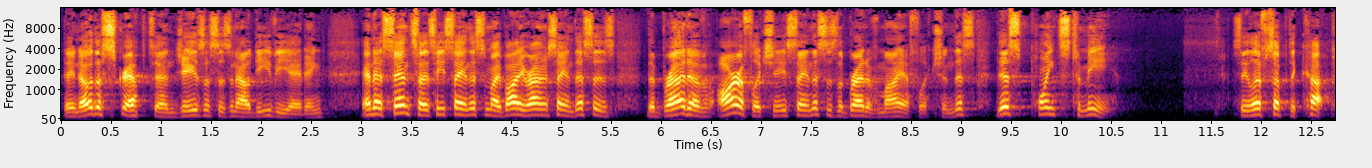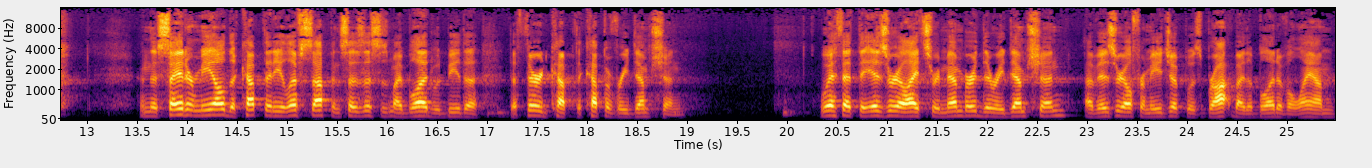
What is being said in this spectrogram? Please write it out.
They know the script, and Jesus is now deviating. In a sense, as he's saying, This is my body, rather than saying, This is the bread of our affliction, he's saying, This is the bread of my affliction. This, this points to me. So he lifts up the cup. And the Seder meal, the cup that he lifts up and says, This is my blood, would be the, the third cup, the cup of redemption. With it, the Israelites remembered the redemption of Israel from Egypt was brought by the blood of a lamb.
